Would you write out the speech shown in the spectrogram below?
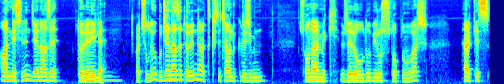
annesinin cenaze töreniyle Hmm. Açılıyor. Bu cenaze töreni artık işte Çarlık rejiminin sona ermek üzere olduğu bir Rus toplumu var. Herkes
